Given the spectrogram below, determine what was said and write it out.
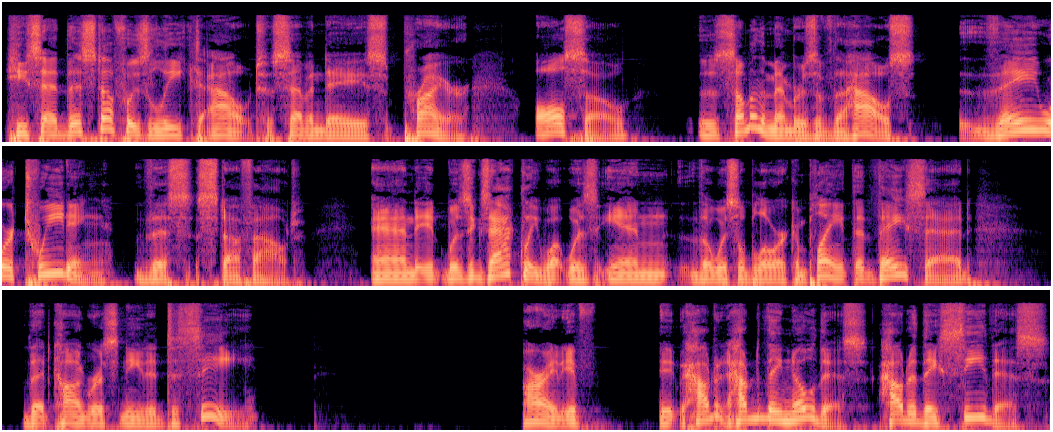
He said this stuff was leaked out seven days prior. Also, some of the members of the House they were tweeting this stuff out, and it was exactly what was in the whistleblower complaint that they said that Congress needed to see. All right, if it, how did how did they know this? How did they see this?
